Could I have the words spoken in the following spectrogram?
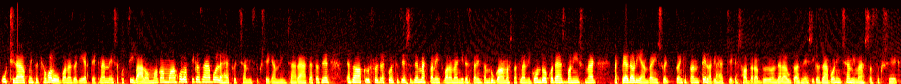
úgy csinálok, mintha valóban ez egy érték lenne, és akkor cibálom magammal, holott igazából lehet, hogy semmi szükségem nincsen rá. Tehát azért ez a külföldre költözés azért megtanít valamennyire szerintem rugalmasnak lenni gondolkodásban is, meg, meg például ilyenben is, hogy tulajdonképpen tényleg lehetséges hat darab bőröndel utazni, és igazából nincs semmi másra szükség.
